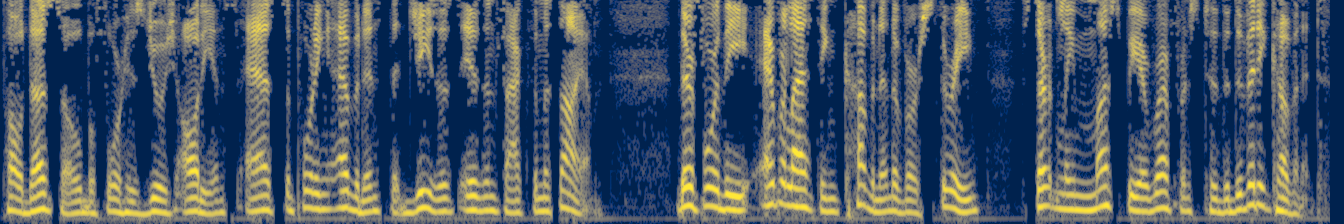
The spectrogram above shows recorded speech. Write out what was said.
Paul does so before his Jewish audience as supporting evidence that Jesus is in fact the Messiah. Therefore, the everlasting covenant of verse 3 certainly must be a reference to the Davidic covenant.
